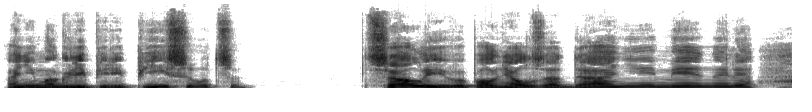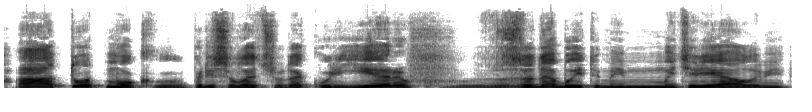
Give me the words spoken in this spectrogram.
Они могли переписываться, Салый выполнял задания Меннеля, а тот мог присылать сюда курьеров с добытыми материалами.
